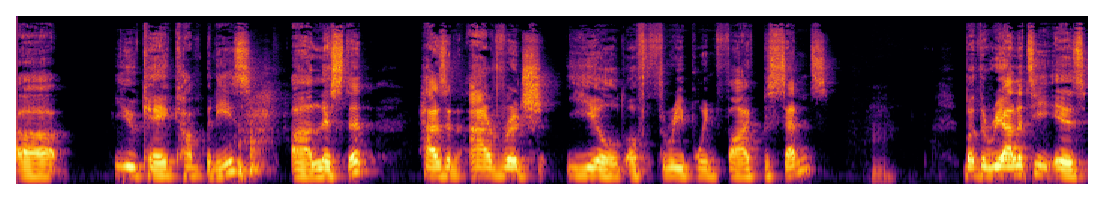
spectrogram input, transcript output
uh, UK companies uh, listed, has an average yield of 3.5%. Hmm. But the reality is,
